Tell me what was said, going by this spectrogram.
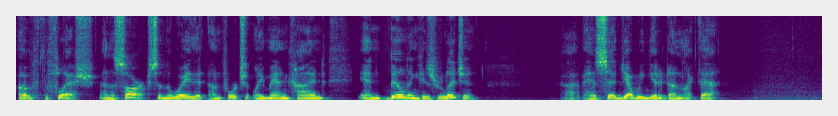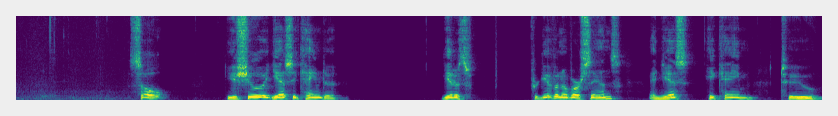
of the flesh and the sarx and the way that unfortunately mankind in building his religion uh, has said, yeah, we can get it done like that. So, Yeshua, yes, he came to get us forgiven of our sins. And yes, he came to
